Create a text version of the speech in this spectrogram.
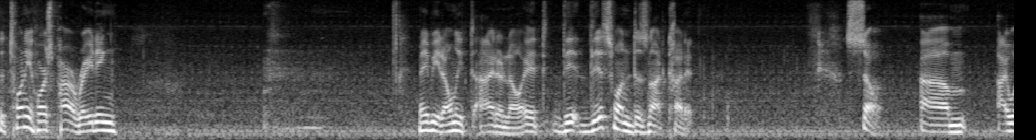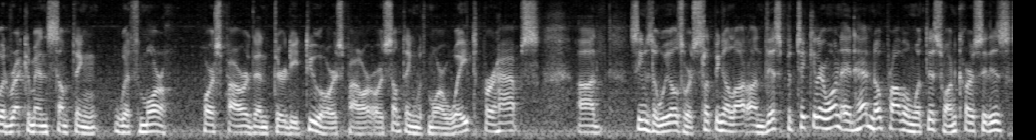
the 20 horsepower rating, maybe it only, I don't know. It th This one does not cut it. So, um, I would recommend something with more horsepower than 32 horsepower or something with more weight perhaps. Uh, seems the wheels were slipping a lot on this particular one. It had no problem with this one. Of course, it is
